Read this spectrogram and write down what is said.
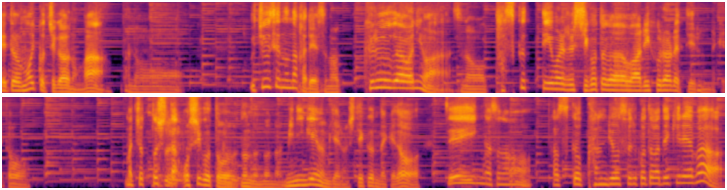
えっともう一個違うのが、あのー宇宙船の中でそのクルー側にはそのタスクって言われる仕事が割り振られているんだけど、まあ、ちょっとしたお仕事をどんどんどんどんミニゲームみたいなのをしていくんだけど、全員がそのタスクを完了することができれば、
